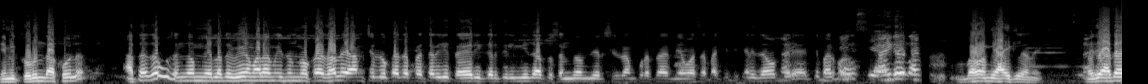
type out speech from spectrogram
हे मी करून दाखवलं. आता जाऊ संगमनेरला तर वेळ मला इथून मोकळा झालोय. आमच्या लोकांचा प्रचाराची तयारी करतील. मी जातो संगमनेर श्रीरामपुराचा नेवासा बाकी ठिकाणी जबाबदारी आहे ते फार बाबा मी ऐकलं नाही. म्हणजे आता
